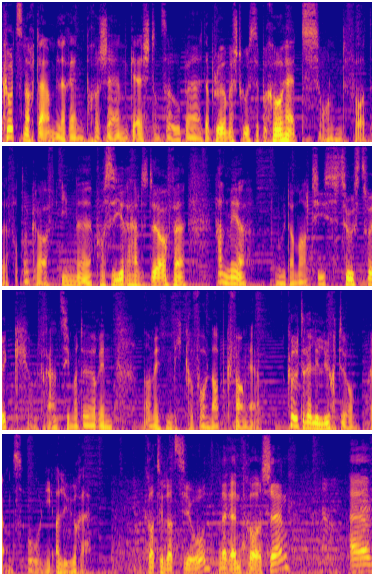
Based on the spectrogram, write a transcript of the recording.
Kurz nachdem Lorraine Prochaine gestern so oben den Blumenstrauß bekommen hat und von den FotografInnen posieren haben dürfen, haben wir, Muda Mathis Zuzwick und Franzi Madeurin, noch mit dem Mikrofon abgefangen. Kulturelle Leuchtturm, ganz ohne Allüre. Gratulation, Lorraine Prochaine. Ähm,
